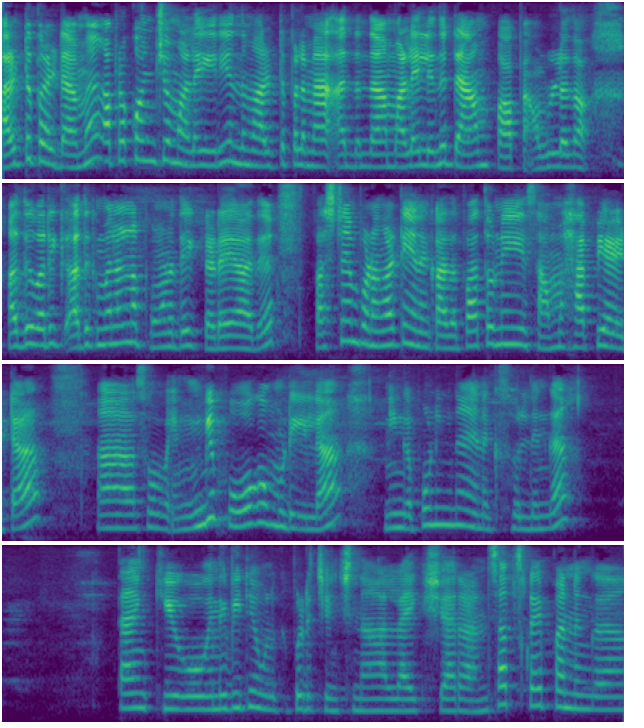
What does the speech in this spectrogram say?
மரட்டுப்பல் டேமு அப்புறம் கொஞ்சம் மலை ஏறி அந்த மரட்டுப்பலை மே அந்த அந்த மலையிலேருந்து டேம் பார்ப்பேன். அவ்வளோதான் அது வரைக்கும் அதுக்கு மேலே நான் போனதே கிடையாது. ஃபஸ்ட் டைம் போனங்காட்டி எனக்கு அதை பார்த்தோன்னே செம்ம ஹாப்பி ஆகிட்டேன் ஸோ எங்கேயும் போக முடியல. நீங்கள் போனீங்கன்னா எனக்கு சொல்லுங்கள் தேங்க்யூ இந்த வீடியோ உங்களுக்கு பிடிச்சிருந்துச்சின்னா லைக் ஷேர் அண்ட் சப்ஸ்கிரைப் பண்ணுங்கள்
